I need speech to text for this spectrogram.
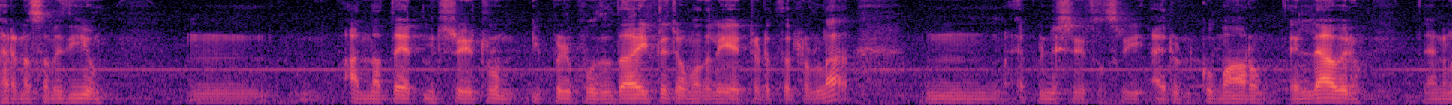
ഭരണസമിതിയും അന്നത്തെ അഡ്മിനിസ്ട്രേറ്ററും ഇപ്പോഴും പുതുതായിട്ട് ചുമതല ഏറ്റെടുത്തിട്ടുള്ള അഡ്മിനിസ്ട്രേറ്റർ ശ്രീ അരുൺകുമാറും എല്ലാവരും ഞങ്ങൾ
